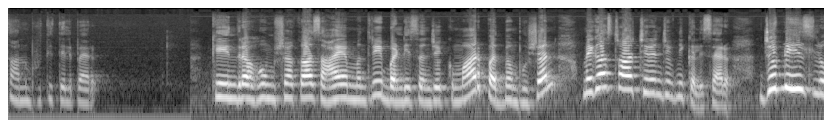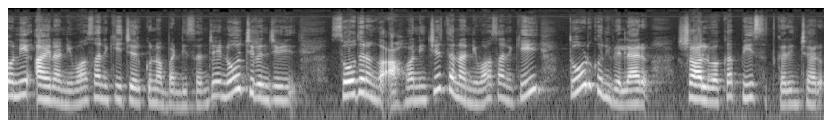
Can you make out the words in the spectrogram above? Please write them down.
సానుభూతి తెలిపారు. కేంద్ర హోంశాఖ సహాయ మంత్రి బండి సంజయ్ కుమార్ పద్మభూషణ్ మెగాస్టార్ చిరంజీవిని కలిశారు. జూబ్లీహిల్స్లోని ఆయన నివాసానికి చేరుకున్న బండి సంజయ్ను చిరంజీవి సోదరంగా ఆహ్వానించి తన నివాసానికి తోడుకొని వెళ్ళారు. షాల్వ కప్పి సత్కరించారు.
